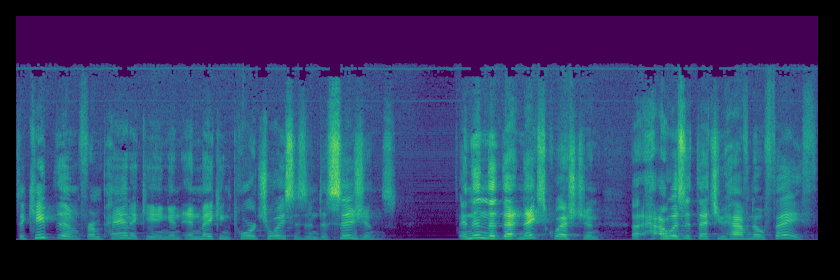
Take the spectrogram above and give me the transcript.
To keep them from panicking and, and making poor choices and decisions. And then the, that next question uh, how is it that you have no faith?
